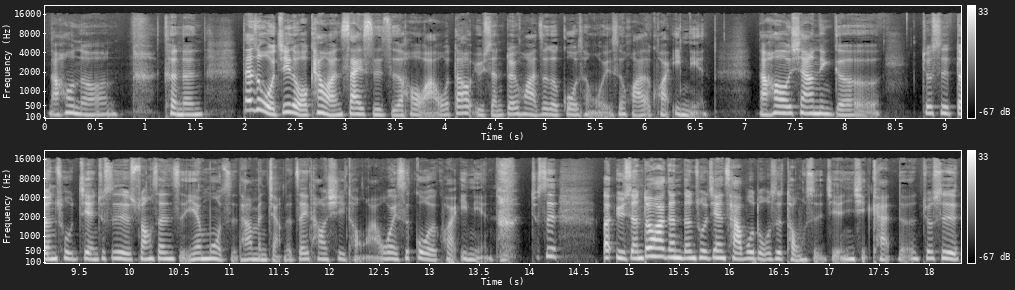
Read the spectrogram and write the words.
然后呢，可能，但是我记得我看完赛斯之后啊，我到与神对话这个过程，我也是花了快一年。然后像那个就是登出剑，就是双生子叶墨子他们讲的这一套系统啊，我也是过了快一年。就是呃，与神对话跟登出剑差不多是同时间一起看的，就是，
